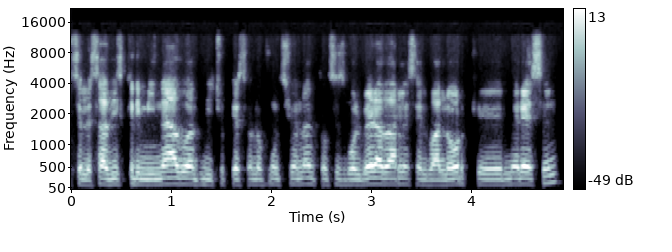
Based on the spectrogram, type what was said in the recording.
se les ha discriminado, han dicho que eso no funciona, entonces volver a darles el valor que merecen,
